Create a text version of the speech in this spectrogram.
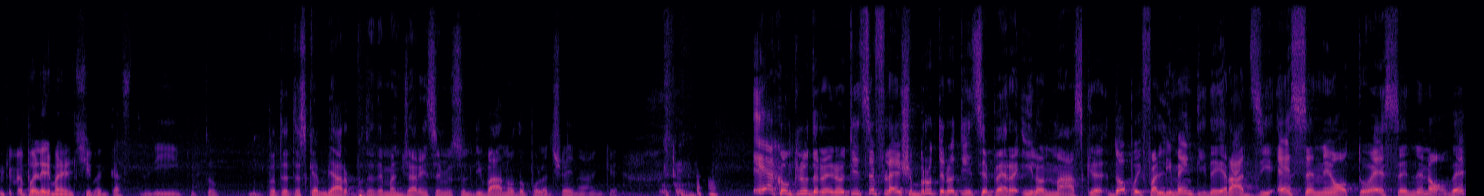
Che poi le rimane il cibo incastrato lì, tutto... Potete scambiare, potete mangiare insieme sul divano dopo la cena anche. E a concludere le notizie flash, brutte notizie per Elon Musk. Dopo i fallimenti dei razzi SN8 e SN9,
